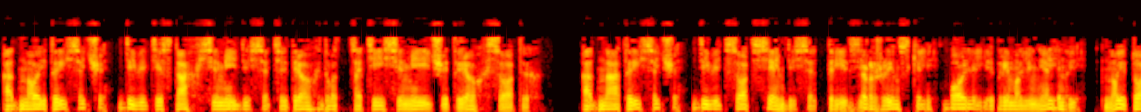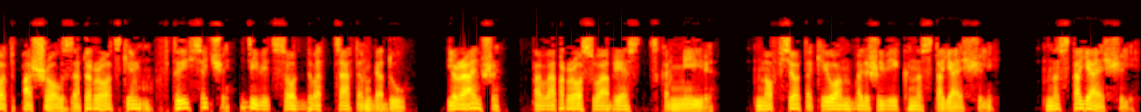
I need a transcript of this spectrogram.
одной тысячи девятистах семидесяти трех двадцати семи и четырех сотых. Одна тысяча девятьсот семьдесят три Дзержинский более прямолинейный, но и тот пошел за Троцким в 1920 году. И раньше, по вопросу о Брестском мире. Но все-таки он большевик настоящий. Настоящий.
